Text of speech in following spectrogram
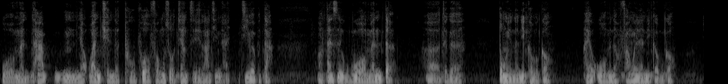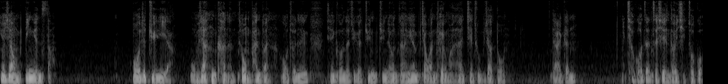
我们他嗯要完全的突破封锁，这样直接拉进来机会不大，哦，但是我们的呃这个动员能力够不够？还有我们的防卫能力够不够？因为像我们兵源少，我就举例啊，我们现在很可能这种判断，我昨天。先跟那几个军军中长，因为比较晚退伍嘛，还接触比较多，再跟邱国正这些人都一起做过。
